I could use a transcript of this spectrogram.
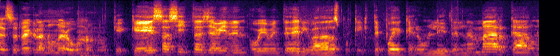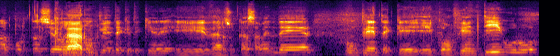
Esa es regla número uno, ¿no? Que, que esas citas ya vienen obviamente derivadas porque te puede caer un lead en la marca, una aportación, Claro. un cliente que te quiere eh, dar su casa a vender, un cliente que eh, confía en ti, gurú.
